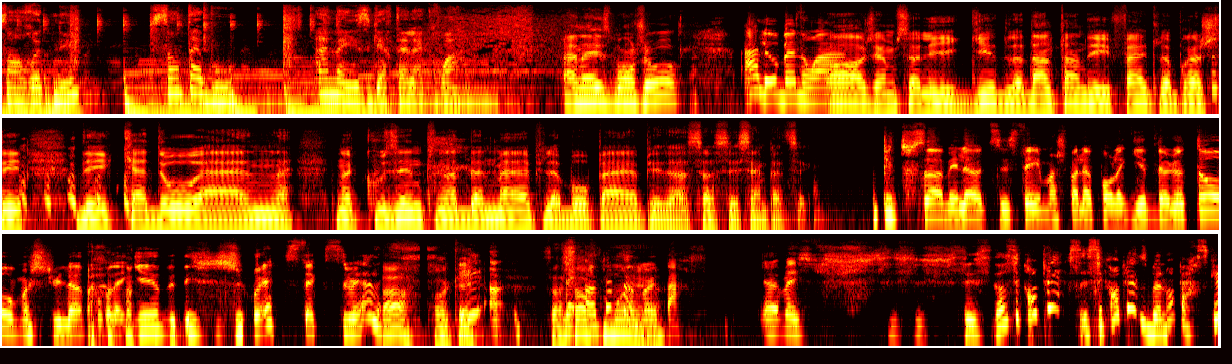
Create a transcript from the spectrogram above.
Sans retenue, sans tabou, Anaïs Gertin-Lacroix. Anaïs, bonjour. Allô, Benoît. Oh, j'aime ça, les guides. Là. Dans le temps des fêtes, là, pour acheter des cadeaux à notre cousine, puis notre belle-mère, puis le beau-père, puis ça, c'est sympathique. Puis tout ça, mais là, tu sais, moi, je suis pas là pour le guide de l'auto. Moi, je suis là pour le guide des jouets sexuels. Ah, OK. ça sort moins. Hein? Euh, ben, c'est complexe. C'est complexe, Benoît, parce que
